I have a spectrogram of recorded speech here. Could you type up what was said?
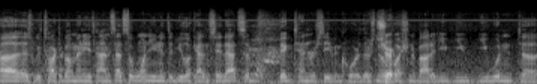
uh, as we've talked about many times, that's the one unit that you look at and say that's a Big Ten receiving core. There's no Sure. question about it. You you you wouldn't uh,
